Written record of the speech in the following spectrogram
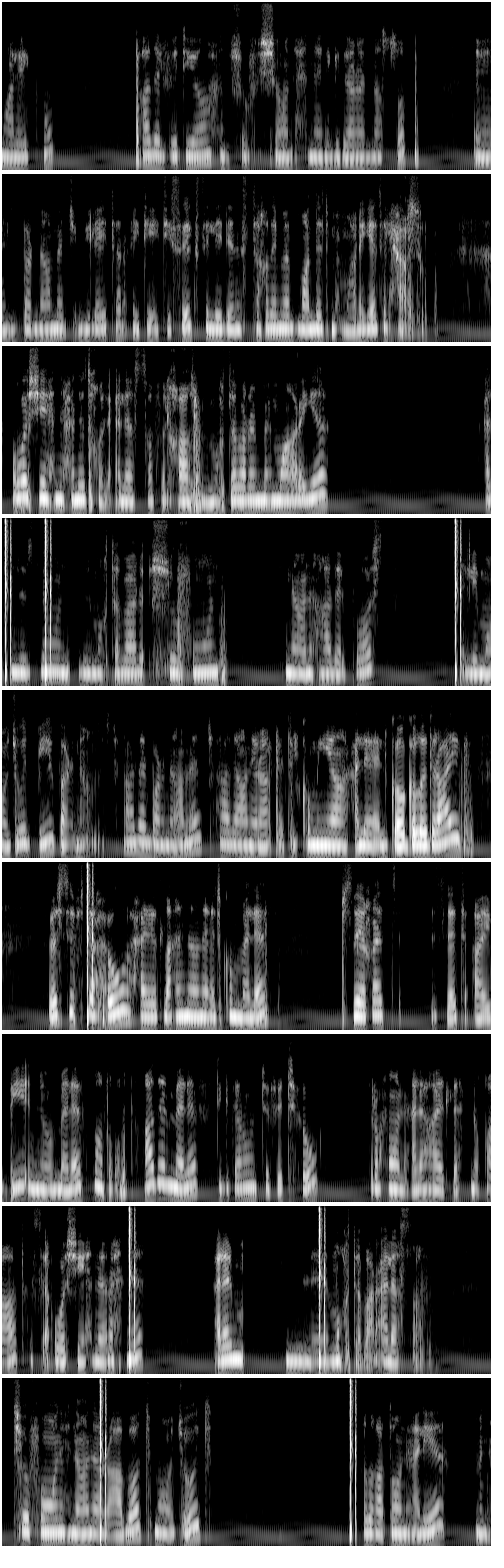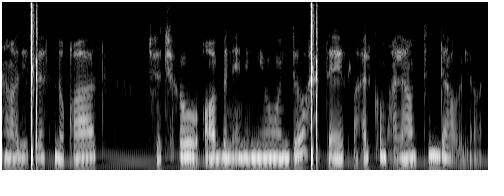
السلام عليكم. بهذا الفيديو حنشوف شلون إحنا نقدر ننصب البرنامج emulator 8086 اللي نستخدمه بمادة معمارية الحاسوب. أول شي إحنا حندخل على الصف الخاص بالمختبر المعمارية. حتنزلون المختبر تشوفون هنا هذا ال post اللي موجود بيه برنامج هذا البرنامج هذا أنا رافعت لكم إياه على ال Google Drive بس افتحوه حيطلع هنا عندكم ملف بصيغة Z I P إنه ملف مضغوط. هذا الملف تقدرون تفتحوه تروحون على هاي ثلاث نقاط. هسه أول شي إحنا رحنا على المختبر على الصف. تشوفون هنا الرابط موجود. تضغطون عليه من هذه ثلاث نقاط. تفتحوه open in new window حتى يطلع لكم علامة ال download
